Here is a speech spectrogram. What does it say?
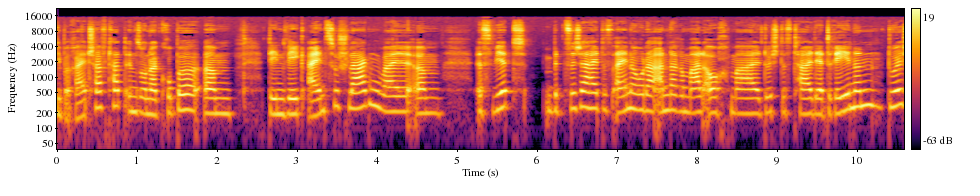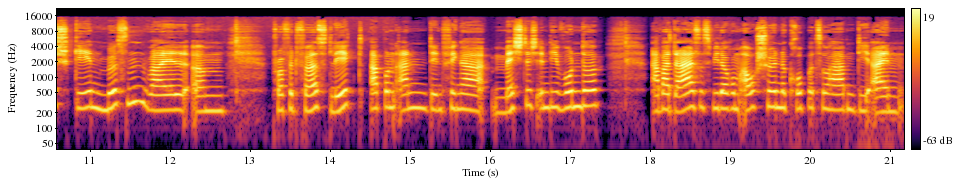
die Bereitschaft hat, in so einer Gruppe ähm, den Weg einzuschlagen, weil ähm, es wird mit Sicherheit das eine oder andere Mal auch mal durch das Tal der Tränen durchgehen müssen, weil ähm, Profit First legt ab und an den Finger mächtig in die Wunde. Aber da ist es wiederum auch schön, eine Gruppe zu haben, die einen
